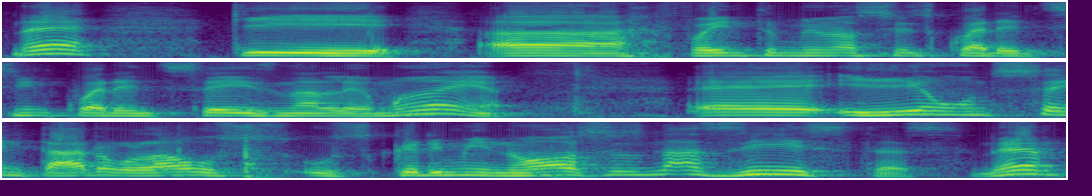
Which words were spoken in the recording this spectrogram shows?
né? Que uh, foi entre 1945 e 46 na Alemanha é, e onde sentaram lá os, os, criminosos nazistas. Né?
